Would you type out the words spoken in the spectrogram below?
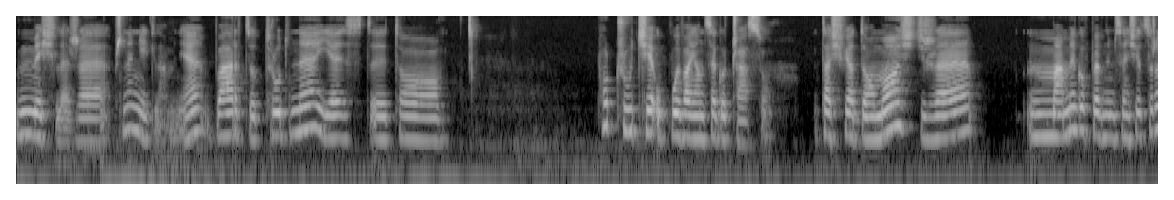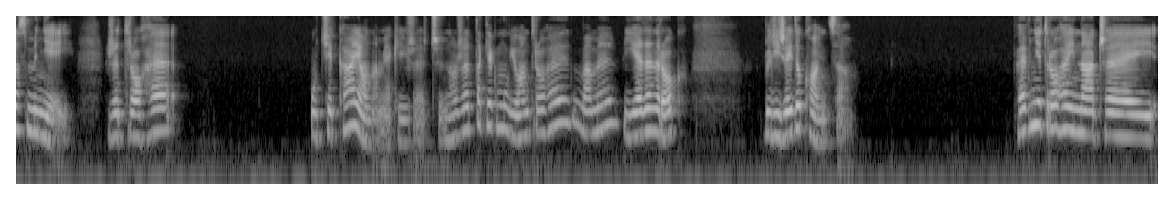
Myślę, że przynajmniej dla mnie bardzo trudne jest y, to poczucie upływającego czasu. Ta świadomość, że mamy go w pewnym sensie coraz mniej, że trochę uciekają nam jakieś rzeczy. No, że tak jak mówiłam, trochę mamy jeden rok bliżej do końca. Pewnie trochę inaczej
